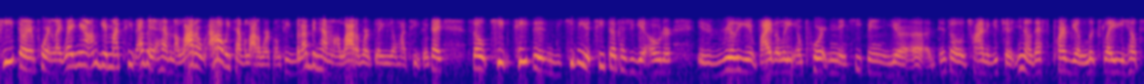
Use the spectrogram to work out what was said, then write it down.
teeth are important. Like right now, I'm getting my teeth. I've been having a lot of. I always have a lot of work on teeth, but I've been having a lot of work lately on my teeth. Okay, so keep teeth. Keeping your teeth up as you get older is really vitally important in keeping your uh, dental trying to get your you know that's part of your looks lady helps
